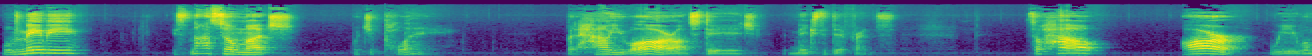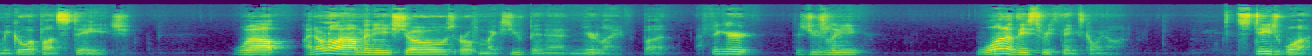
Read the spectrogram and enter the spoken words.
Well, maybe it's not so much what you play, but how you are on stage makes the difference. So, how are we when we go up on stage? Well, I don't know how many shows or open mics you've been at in your life, but I figure there's usually one of these three things going on. Stage one,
